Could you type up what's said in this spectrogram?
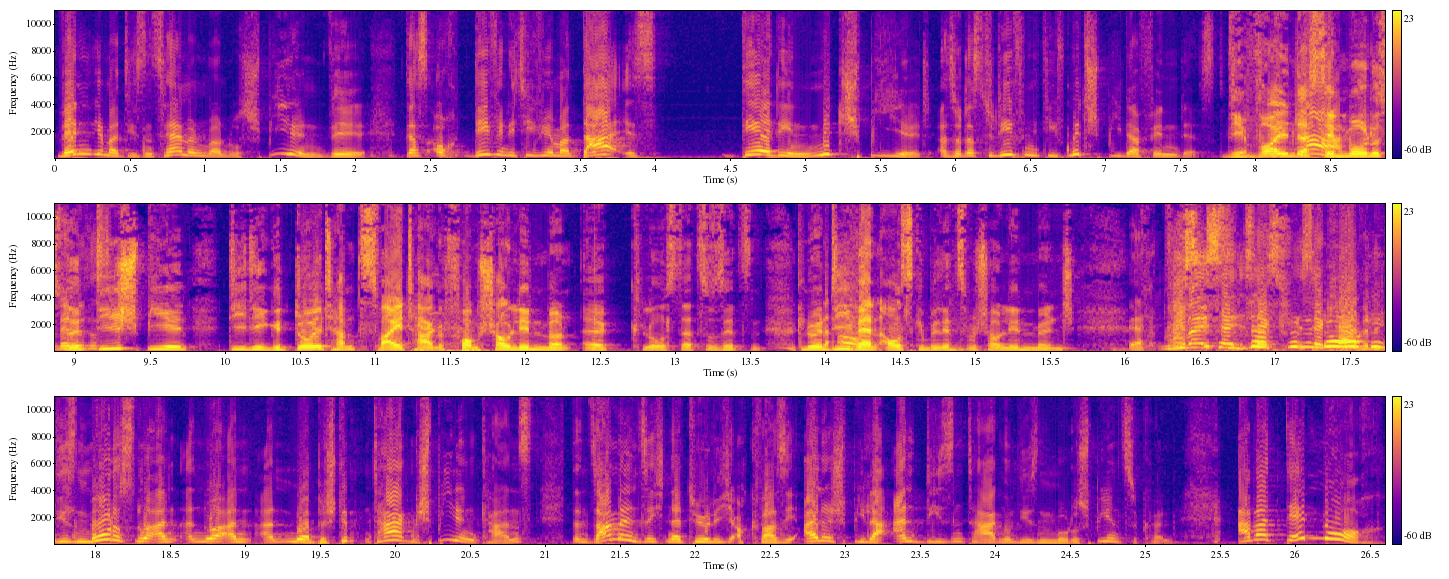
wenn jemand diesen Salmon Run-Modus spielen will, dass auch definitiv jemand da ist, der den mitspielt. Also, dass du definitiv Mitspieler findest. Wir wollen, Weil dass klar, den Modus nur die spielen, die die Geduld haben, zwei Tage vorm Shaolin-Kloster zu sitzen. Nur die Genau. werden ausgebildet zum Shaolin-Mönch. Ja, Was ist ja, ist ja, ist ja klar, wenn du diesen Modus nur an, an, nur an, an nur bestimmten Tagen spielen kannst, dann sammeln sich natürlich auch quasi alle Spieler an diesen Tagen, um diesen Modus spielen zu können. Aber dennoch,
